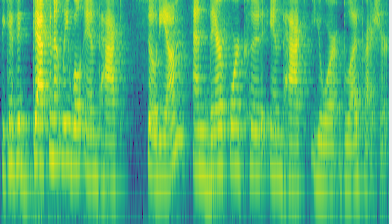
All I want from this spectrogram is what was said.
because it definitely will impact sodium and therefore could impact your blood pressure.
